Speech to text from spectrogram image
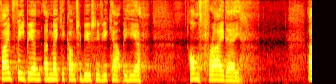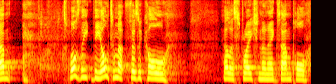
Find Phoebe and, and make a contribution if you can't be here on Friday. Um, I suppose the, the ultimate physical illustration and example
